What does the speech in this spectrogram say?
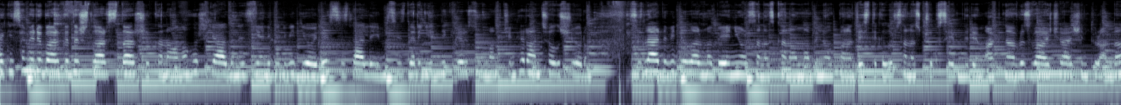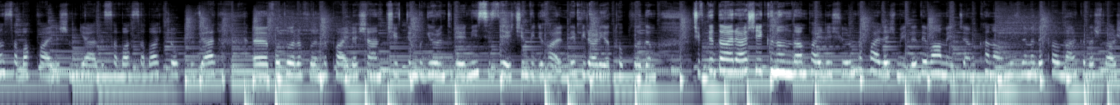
Herkese merhaba arkadaşlar. Starship kanalına hoş geldiniz. Yeni bir video ile sizlerleyim. Sizlere yenilikleri sunmak için her an çalışıyorum. Sizler de videolarımı beğeniyorsanız kanalıma abone olup bana destek olursanız çok sevinirim. Alp Navruz ve Ayça Ayşin Turan'dan sabah paylaşımı geldi. Sabah sabah çok güzel e, fotoğraflarını paylaşan çiftin bu görüntülerini sizler için video halinde bir araya topladım. Çifte dair her şeyi kanalımdan paylaşıyorum ve paylaşmaya da devam edeceğim. Kanalımı izlemede kalın arkadaşlar.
